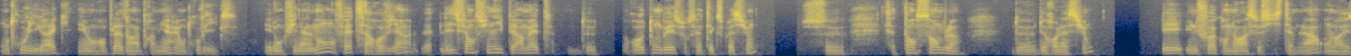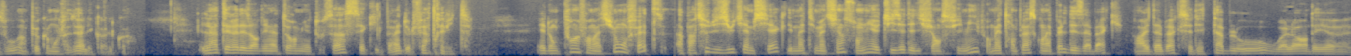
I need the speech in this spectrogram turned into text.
on trouve y et on remplace dans la première et on trouve x. Et donc finalement, en fait, ça revient. Les différences finies permettent de retomber sur cette expression, ce, cet ensemble de, de, relations. Et une fois qu'on aura ce système-là, on le résout un peu comme on le faisait à l'école. L'intérêt des ordinateurs au milieu de tout ça, c'est qu'ils permettent de le faire très vite. Et donc, pour information, en fait, à partir du XVIIIe siècle, les mathématiciens sont mis à utiliser des différences finis pour mettre en place ce qu'on appelle des abacs. Alors, les abacs, c'est des tableaux ou alors des, euh,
